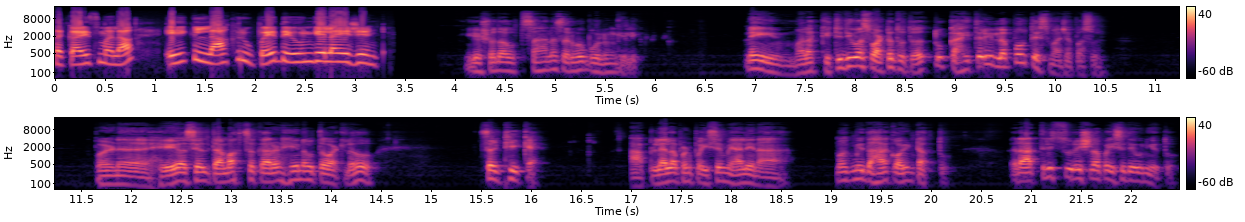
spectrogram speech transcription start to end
सकाळीच मला एक लाख रुपये देऊन गेला एजंट यशोदा उत्साहानं सर्व बोलून गेली. नाही मला किती दिवस वाटत होतं तू काहीतरी लपवतेस माझ्यापासून. पण हे असेल त्यामागचं कारण हे नव्हतं वाटलं हो. चल ठीक आहे. आपल्याला पण पैसे मिळाले ना मग मी दहा कॉईन टाकतो. रात्रीच सुरेशला पैसे देऊन येतो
